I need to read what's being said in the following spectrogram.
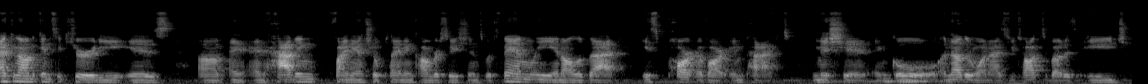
economic insecurity is um, and, and, having financial planning conversations with family and all of that is part of our impact mission and goal. Another one, as you talked about, is age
